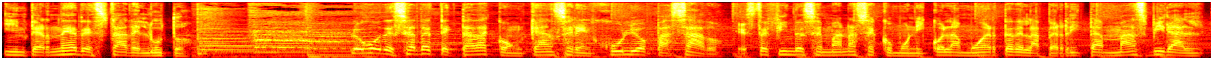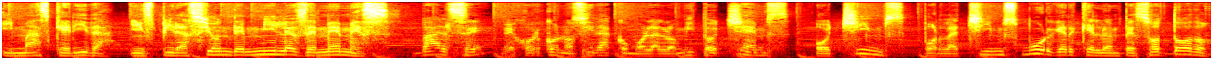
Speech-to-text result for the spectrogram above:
Internet está de luto. Luego de ser detectada con cáncer en julio pasado, este fin de semana se comunicó la muerte de la perrita más viral y más querida, inspiración de miles de memes. Valse, mejor conocida como la Lomito Chems o Chims por la Chims Burger que lo empezó todo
